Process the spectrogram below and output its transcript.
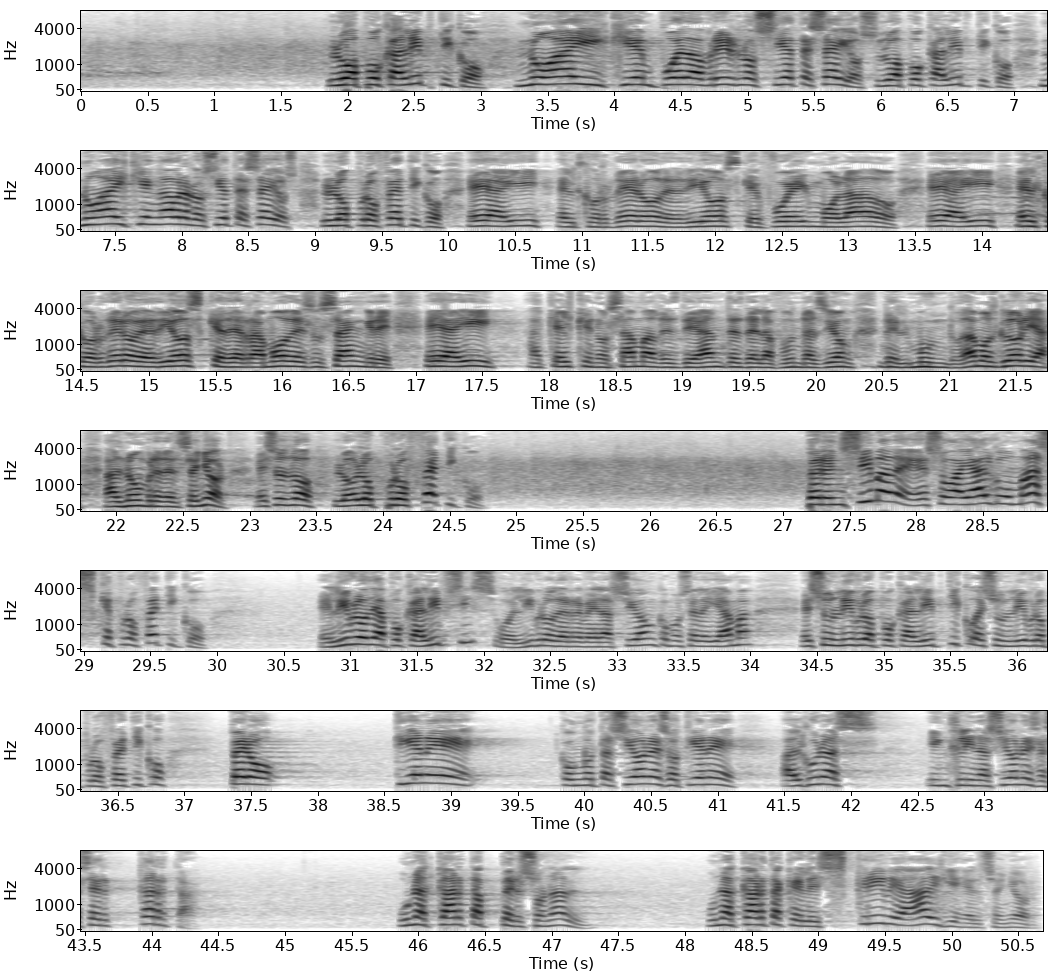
Lo apocalíptico, no hay quien pueda abrir los siete sellos. Lo apocalíptico, no hay quien abra los siete sellos. Lo profético, he ahí el Cordero de Dios que fue inmolado. He ahí el Cordero de Dios que derramó de su sangre. He ahí aquel que nos ama desde antes de la fundación del mundo. Damos gloria al nombre del Señor. Eso es lo, lo, profético. Pero encima de eso hay algo más que profético. El libro de Apocalipsis o el libro de Revelación, como se le llama, es un libro apocalíptico, es un libro profético, pero tiene connotaciones o tiene algunas inclinaciones a ser carta, una carta personal. Una carta que le escribe a alguien el Señor.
